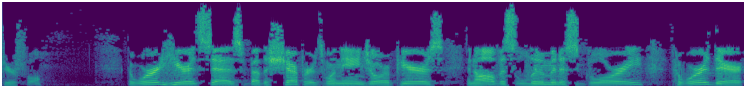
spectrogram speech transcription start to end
fearful. The word here it says about the shepherds when the angel appears in all of his luminous glory. The word there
